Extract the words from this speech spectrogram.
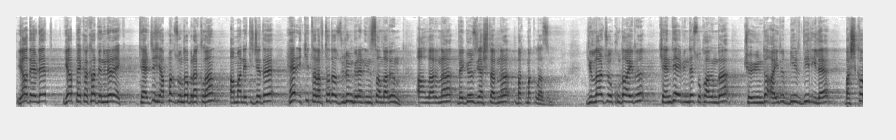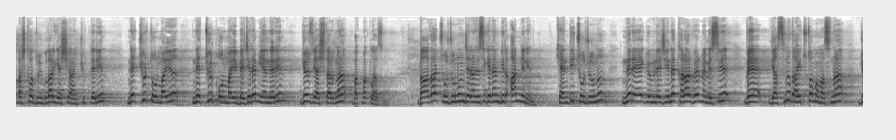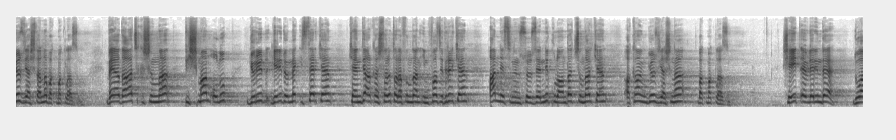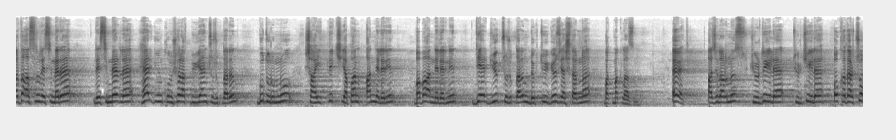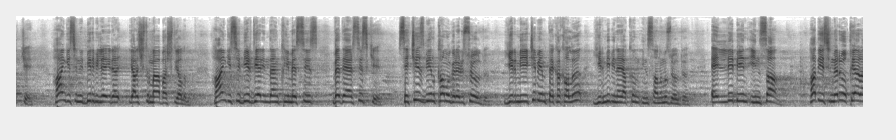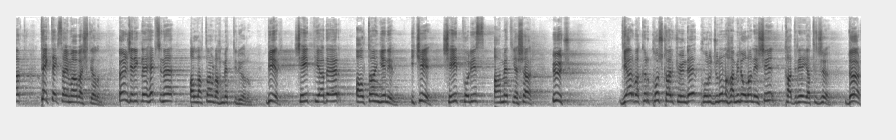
Ya devlet ya PKK denilerek tercih yapmak zorunda bırakılan ama neticede her iki tarafta da zulüm gören insanların ahlarına ve gözyaşlarına bakmak lazım. Yıllarca okulda ayrı, kendi evinde, sokağında, köyünde ayrı bir dil ile başka başka duygular yaşayan Kürtlerin ne Kürt olmayı ne Türk olmayı beceremeyenlerin gözyaşlarına bakmak lazım. Dağda çocuğunun cenazesi gelen bir annenin kendi çocuğunun nereye gömüleceğine karar vermemesi ve yasını dahi tutamamasına gözyaşlarına bakmak lazım. Veya dağa çıkışına pişman olup geri, dönmek isterken kendi arkadaşları tarafından infaz edilirken annesinin sözlerini kulağında çınlarken akan gözyaşına bakmak lazım. Şehit evlerinde duvarda asılı resimlere resimlerle her gün konuşarak büyüyen çocukların bu durumunu şahitlik yapan annelerin, baba annelerinin, diğer büyük çocukların döktüğü gözyaşlarına bakmak lazım. Evet, acılarımız Kürdü ile Türkü ile o kadar çok ki hangisini birbiriyle yarıştırmaya başlayalım? Hangisi bir diğerinden kıymetsiz ve değersiz ki? 8 bin kamu görevlisi öldü. 22 bin PKK'lı 20 bine yakın insanımız öldü. 50 bin insan. Hadi isimleri okuyarak tek tek saymaya başlayalım. Öncelikle hepsine Allah'tan rahmet diliyorum. Bir, şehit piyade er Altan Yenil. İki, şehit polis Ahmet Yaşar. Üç, Diyarbakır Koşkar köyünde korucunun hamile olan eşi Kadriye Yatıcı. 4.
